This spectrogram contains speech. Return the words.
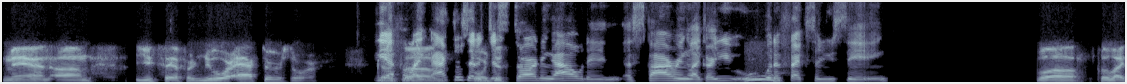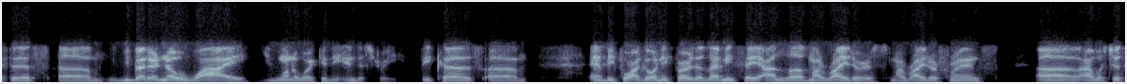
Man, um, you said for newer actors or yeah for like um, actors that are just, just, starting out and aspiring like are you Ooh. what effects are you seeing well put like this um, you better know why you want to work in the industry because um, and before i go any further let me say i love my writers my writer friends uh, i was just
